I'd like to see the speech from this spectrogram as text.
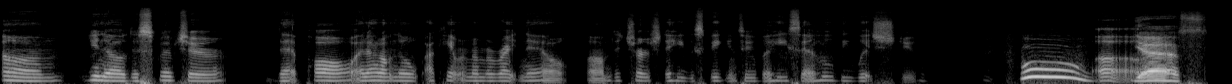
Um, you know, the scripture that Paul, and I don't know, I can't remember right now, um, the church that he was speaking to, but he said, Who bewitched you? Woo! Uh, yes.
